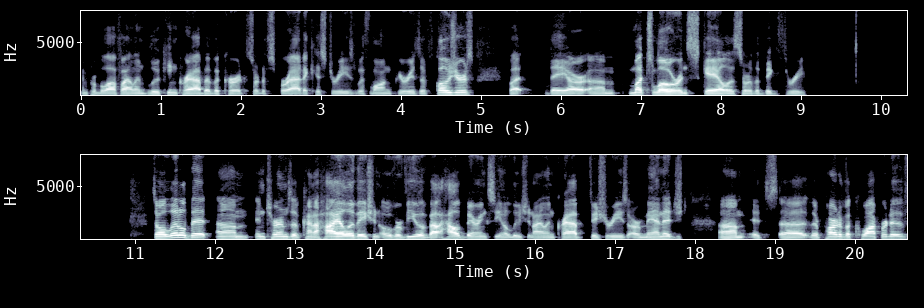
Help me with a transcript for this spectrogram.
and Pribilof Island blue king crab have occurred sort of sporadic histories with long periods of closures, but they are um, much lower in scale as sort of the big three. So a little bit um, in terms of kind of high elevation overview about how Bering Sea and Aleutian Island crab fisheries are managed. Um, it's uh, they're part of a cooperative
